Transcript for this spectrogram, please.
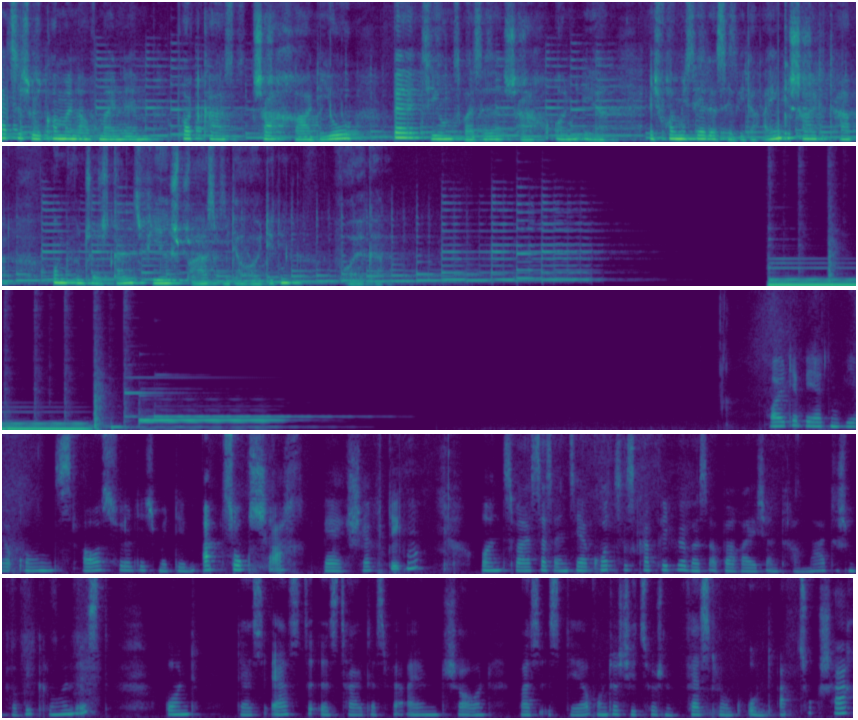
Herzlich willkommen auf meinem Podcast Schachradio bzw. Schach on Air. Ich freue mich sehr, dass ihr wieder eingeschaltet habt und wünsche euch ganz viel Spaß mit der heutigen Folge. Heute werden wir uns ausführlich mit dem Abzugsschach beschäftigen. Und zwar ist das ein sehr kurzes Kapitel, was aber reich an dramatischen Verwicklungen ist. Und das erste ist halt, dass wir anschauen, was ist der Unterschied zwischen Fesselung und Abzugsschach.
